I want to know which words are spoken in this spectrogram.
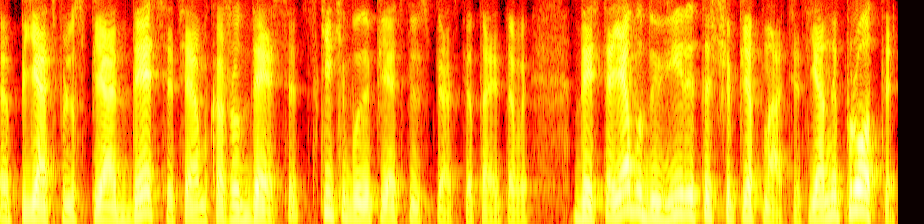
е, 5 плюс 5 – 10, я вам кажу 10. Скільки буде 5 плюс 5, питаєте ви? 10. А я буду вірити, що 15. Я не проти,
